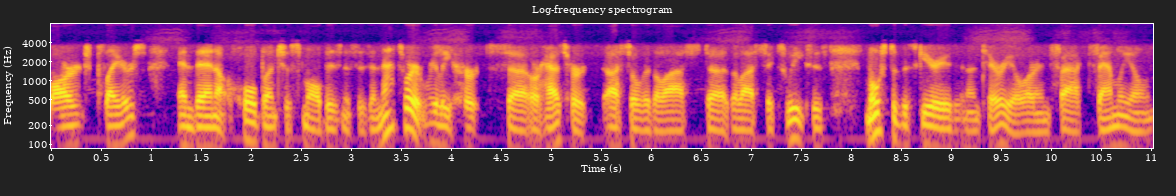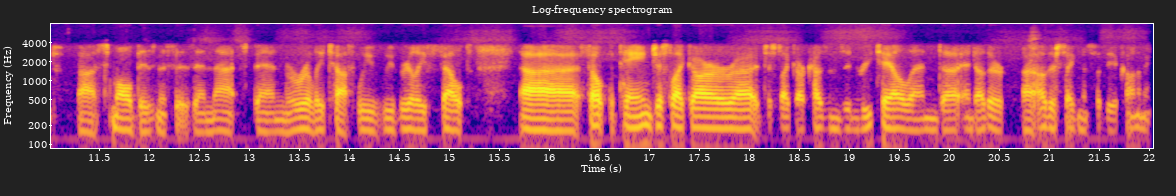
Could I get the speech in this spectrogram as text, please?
large players and then a whole bunch of small businesses, and that's where it really hurts uh, or has hurt us over the last uh, the last six weeks. Is most of the ski areas in Ontario are in fact family owned uh, small businesses, and that's been really tough. We've we've really felt uh, felt the pain, just like our uh, just like our cousins in retail and uh, and other uh, other segments of the economy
